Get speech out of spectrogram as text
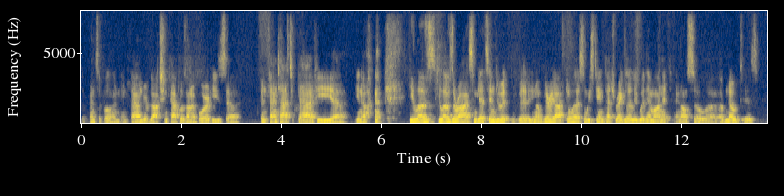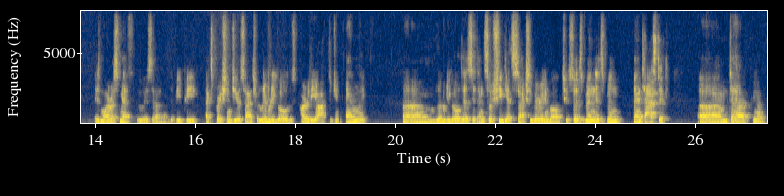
the principal and, and, founder of the Oxygen Capital, is on our board. He's uh, been fantastic to have. He, uh, you know. he loves he loves the rocks and gets into it, uh, you know, very often with us, and we stay in touch regularly with him on it. And also uh, of note is is Moira Smith, who is uh, the VP Exploration Geoscience for Liberty Gold, who's part of the Oxygen family. Um, Liberty Gold is, and so she gets actually very involved too. So it's been it's been fantastic um, to have you know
